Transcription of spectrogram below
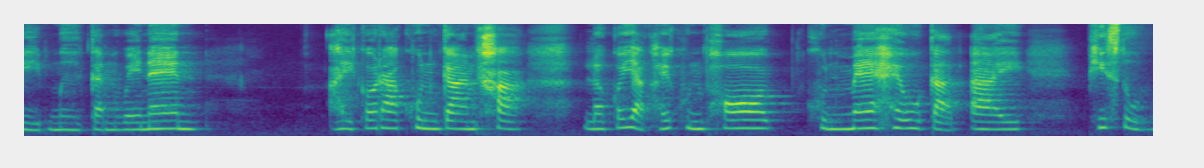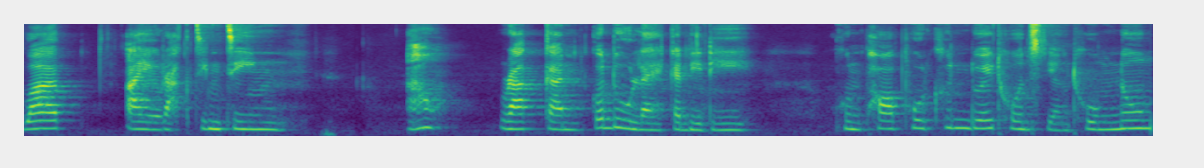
บีบมือกันไว้แน่น ไอก็รักคุณการค่ะ แล้วก็อยากให้คุณพ่อ คุณแม่ให้โอกาสไอ พิสูจน์ว่าไอรักจริง ๆ เอ้า รักกันก็ดูแลกันดีๆ คุณพ่อพูดขึ้นด้วยโทนเสียงทุ้มนุ่ม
